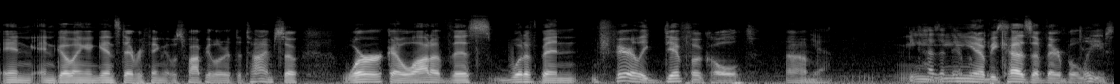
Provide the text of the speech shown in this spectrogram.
and and going against everything that was popular at the time. So work a lot of this would have been fairly difficult. Um, Yeah. Because of their you know beliefs. because of their beliefs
